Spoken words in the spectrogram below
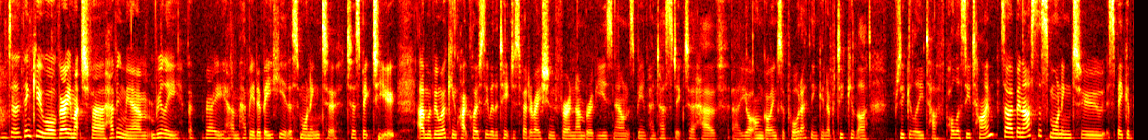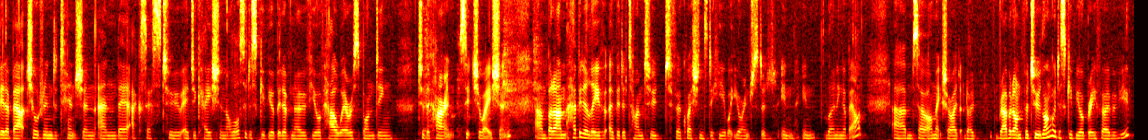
And uh, thank you all very much for having me. I'm really uh, very um, happy to be here this morning to, to speak to you. Um, we've been working quite closely with the Teachers Federation for a number of years now, and it's been fantastic to have uh, your ongoing support, I think, in a particular particularly tough policy time. So I've been asked this morning to speak a bit about children in detention and their access to education. I'll also just give you a bit of an overview of how we're responding to the current situation. Um, but I'm happy to leave a bit of time to, to, for questions to hear what you're interested in, in learning about. Um, so I'll make sure I don't rabbit on for too long. I'll just give you a brief overview.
